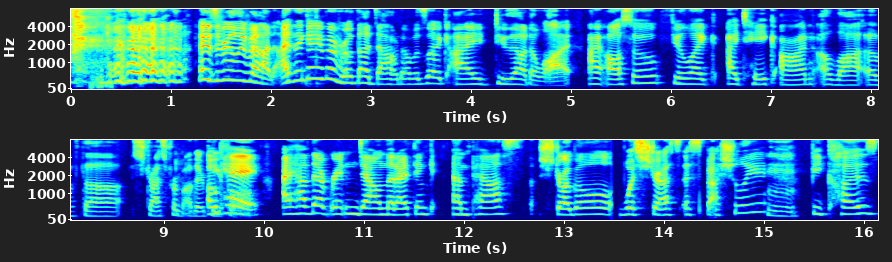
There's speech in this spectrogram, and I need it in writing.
it's really bad. I think I even wrote that down. I was like, I do that a lot. I also feel like I take on a lot of the stress from other people. Okay, I have that written down that I think empaths struggle with stress, especially Mm. because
